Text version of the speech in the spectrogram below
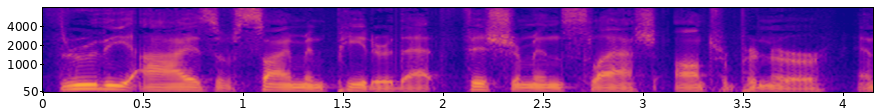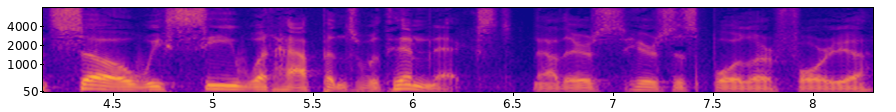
through the eyes of Simon Peter, that fisherman slash entrepreneur. And so we see what happens with him next. Now, there's here's a spoiler for you.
